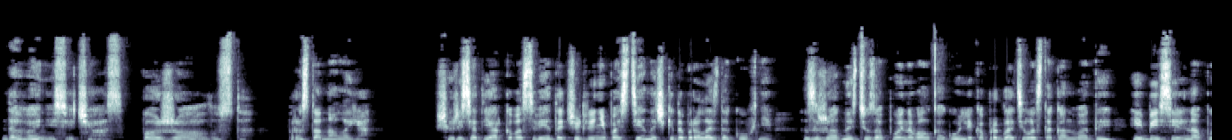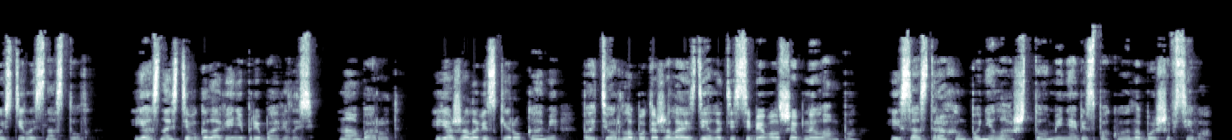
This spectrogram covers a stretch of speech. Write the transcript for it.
«Давай не сейчас, пожалуйста», – простонала я. Щурясь от яркого света, чуть ли не по стеночке добралась до кухни, с жадностью запойного алкоголика проглотила стакан воды и бессильно опустилась на стул. Ясности в голове не прибавилось, наоборот. Я жала виски руками, потерла, будто желая сделать из себя волшебную лампу, и со страхом поняла, что меня беспокоило больше всего.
